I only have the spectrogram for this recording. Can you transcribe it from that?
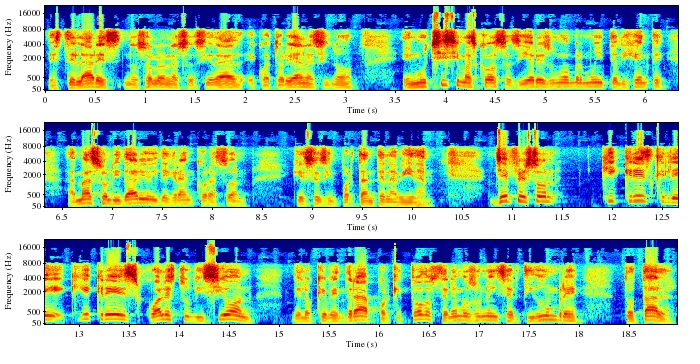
estelares, no solo en la sociedad ecuatoriana, sino en muchísimas cosas. Y eres un hombre muy inteligente, además solidario y de gran corazón, que eso es importante en la vida. Jefferson, ¿qué crees que le, qué crees? ¿Cuál es tu visión de lo que vendrá? Porque todos tenemos una incertidumbre total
